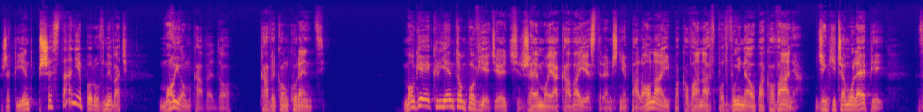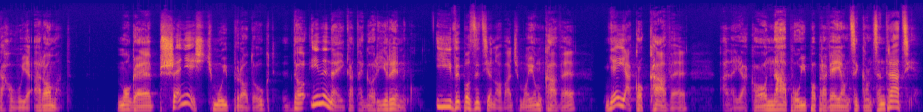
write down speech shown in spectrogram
że klient przestanie porównywać moją kawę do kawy konkurencji. Mogę klientom powiedzieć, że moja kawa jest ręcznie palona i pakowana w podwójne opakowania, dzięki czemu lepiej zachowuje aromat. Mogę przenieść mój produkt do innej kategorii rynku i wypozycjonować moją kawę nie jako kawę, ale jako napój poprawiający koncentrację.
